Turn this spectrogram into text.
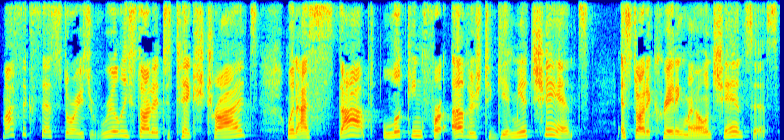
My success stories really started to take strides when I stopped looking for others to give me a chance and started creating my own chances.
